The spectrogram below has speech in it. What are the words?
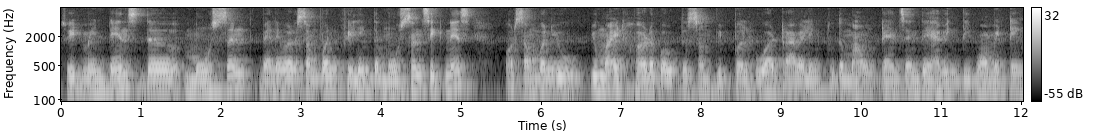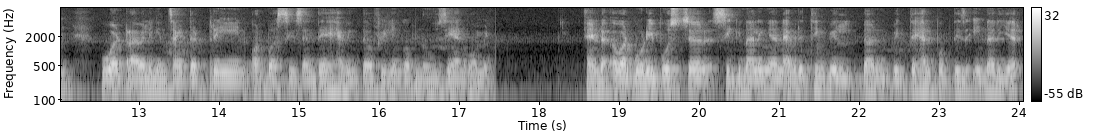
so it maintains the motion whenever someone feeling the motion sickness or someone you you might heard about the some people who are traveling to the mountains and they having the vomiting who are traveling inside the train or buses and they having the feeling of nausea and vomit and our body posture signaling and everything will done with the help of this inner ear.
